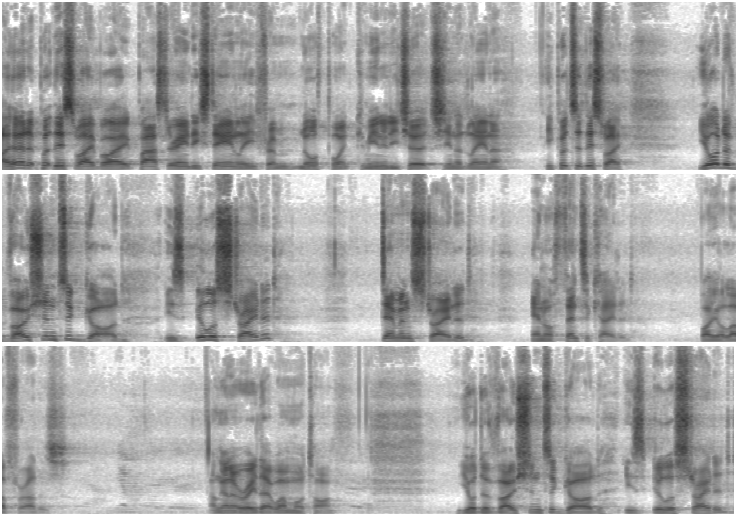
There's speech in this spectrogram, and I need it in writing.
I heard it put this way by Pastor Andy Stanley from North Point Community Church in Atlanta. He puts it this way Your devotion to God is illustrated, demonstrated, and authenticated by your love for others. I'm going to read that one more time. Your devotion to God is illustrated,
